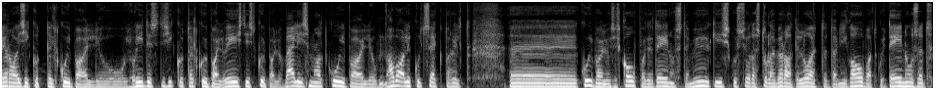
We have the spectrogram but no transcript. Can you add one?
eraisikutelt, kui palju juriidilistelt isikutelt, kui palju Eestist, kui palju välismaalt, kui palju avalikult sektorilt. kui palju siis kaupade ja teenuste müügis, kusjuures tuleb eraldi loetleda nii kaubad kui teenused,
